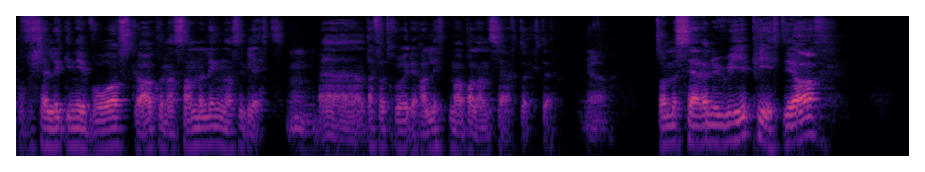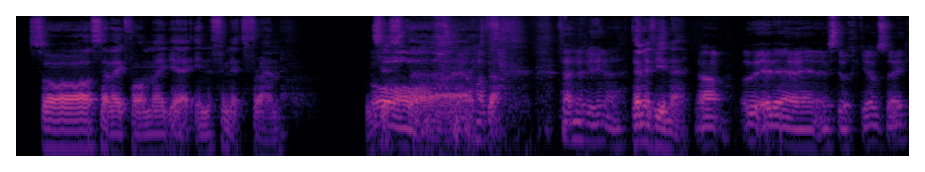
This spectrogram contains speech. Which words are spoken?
på forskjellige nivåer skal kunne sammenligne seg litt. Mm. Eh, derfor tror jeg de har litt mer balansert økter. Ja. Så vi ser en repeat i år, så ser jeg for meg eh, Infinite Fran. Den oh, siste ja. eh. Den er fin. Den er fin. Ja. Og Er det en styrke hos deg?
